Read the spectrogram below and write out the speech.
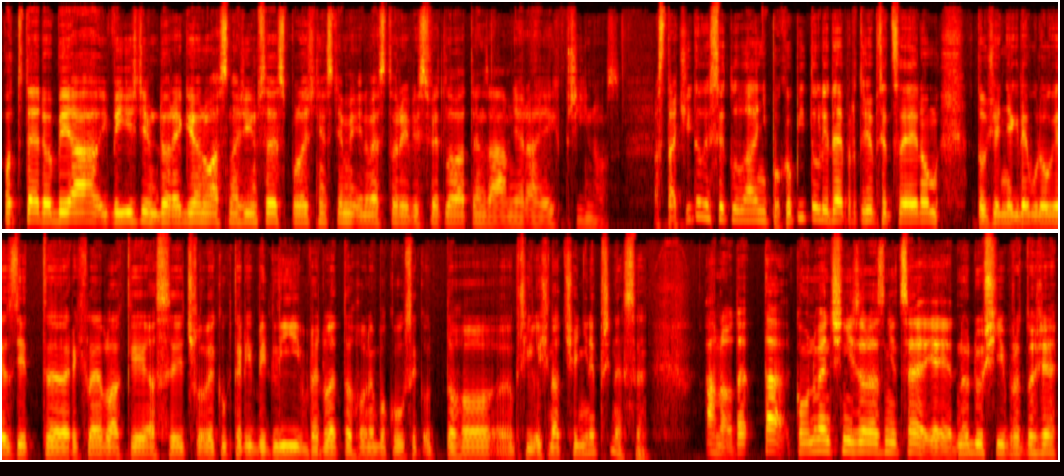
od té doby já vyjíždím do regionu a snažím se společně s těmi investory vysvětlovat ten záměr a jejich přínos. A stačí to vysvětlování? Pochopí to lidé? Protože přece jenom to, že někde budou jezdit rychlé vlaky, asi člověku, který bydlí vedle toho nebo kousek od toho, příliš nadšení nepřinese. Ano, ta, ta konvenční železnice je jednodušší, protože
